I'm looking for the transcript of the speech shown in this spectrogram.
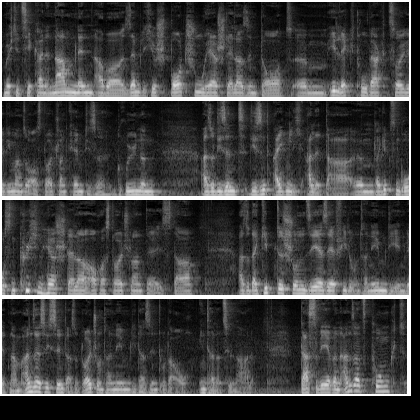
möchte jetzt hier keine Namen nennen, aber sämtliche Sportschuhhersteller sind dort, ähm, Elektrowerkzeuge, die man so aus Deutschland kennt, diese grünen. Also die sind, die sind eigentlich alle da. Ähm, da gibt es einen großen Küchenhersteller auch aus Deutschland, der ist da. Also da gibt es schon sehr, sehr viele Unternehmen, die in Vietnam ansässig sind, also deutsche Unternehmen, die da sind oder auch internationale. Das wäre ein Ansatzpunkt,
